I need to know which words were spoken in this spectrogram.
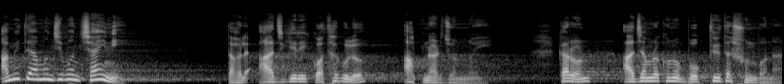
আমি তো এমন জীবন চাইনি তাহলে আজকের এই কথাগুলো আপনার জন্যই। কারণ আজ আমরা কোনো বক্তৃতা শুনব না,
